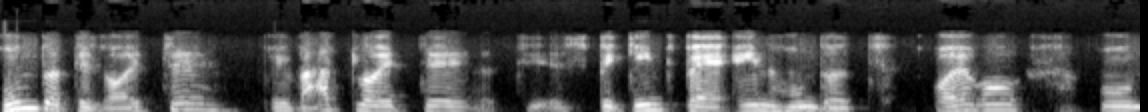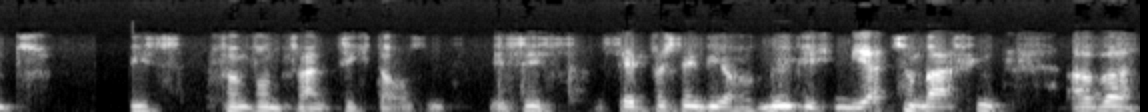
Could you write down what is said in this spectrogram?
hunderte Leute, Privatleute. Es beginnt bei 100 Euro und bis 25.000. Es ist selbstverständlich auch möglich, mehr zu machen, aber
